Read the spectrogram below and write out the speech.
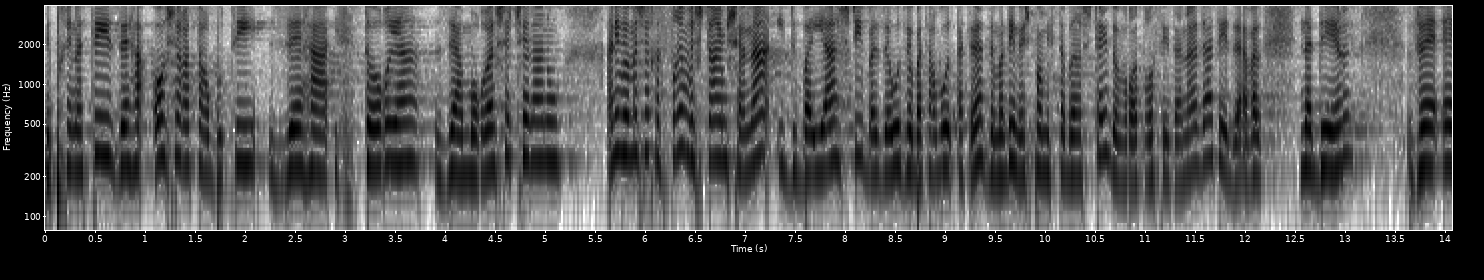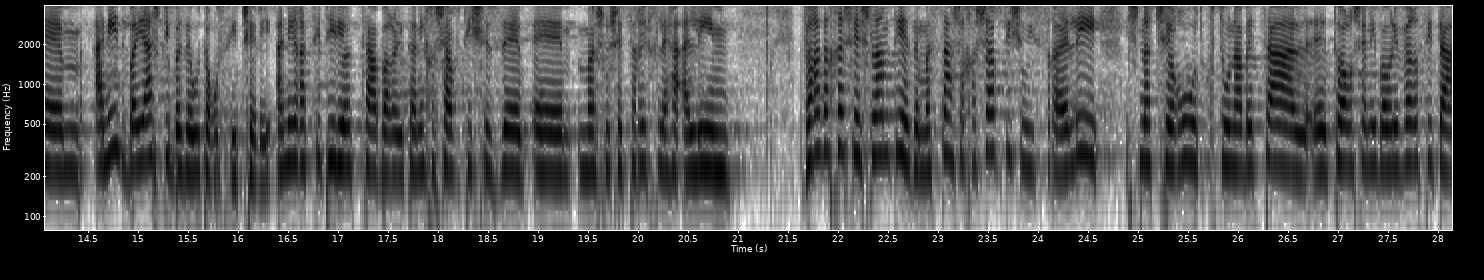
מבחינתי זה העושר התרבותי, זה ההיסטוריה, זה המורשת שלנו. אני במשך 22 שנה התביישתי בזהות ובתרבות, את יודעת זה מדהים, יש פה מסתבר שתי דוברות רוסית, אני לא ידעתי את זה, אבל נדיר, ואני התביישתי בזהות הרוסית שלי, אני רציתי להיות צברית, אני חשבתי שזה משהו שצריך להעלים. ורק אחרי שהשלמתי איזה מסע שחשבתי שהוא ישראלי, שנת שירות, קצונה בצה"ל, תואר שני באוניברסיטה,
